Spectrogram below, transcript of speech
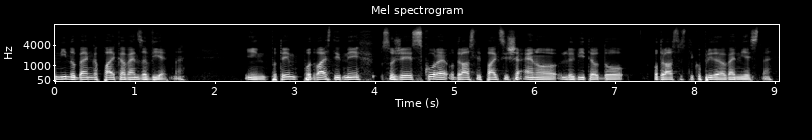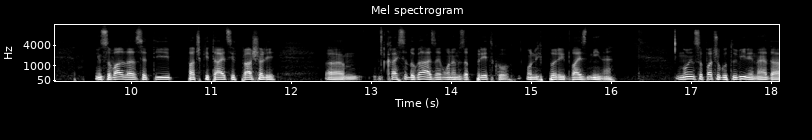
ni nobenega pajka ven zavijet. Ne. In potem po 20 dneh so že skoraj odrasli pajci, še eno levitev do odraslosti, ko pridejo ven jesne. In so valjda se ti pač Kitajci vprašali, um, kaj se dogaja zdaj v onem zapredku, onih prvih 20 dni. Ne? No, in so pač ugotovili, ne, da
